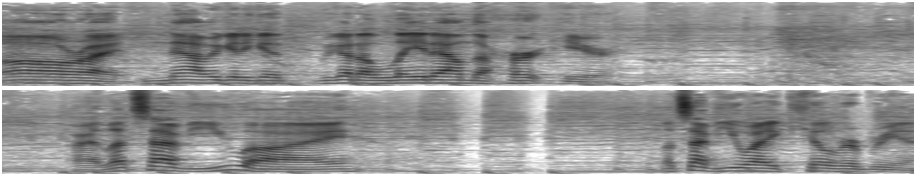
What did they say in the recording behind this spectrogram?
All right, now we gotta get we gotta lay down the hurt here. All right, let's have UI. Let's have UI kill Ribrianne.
